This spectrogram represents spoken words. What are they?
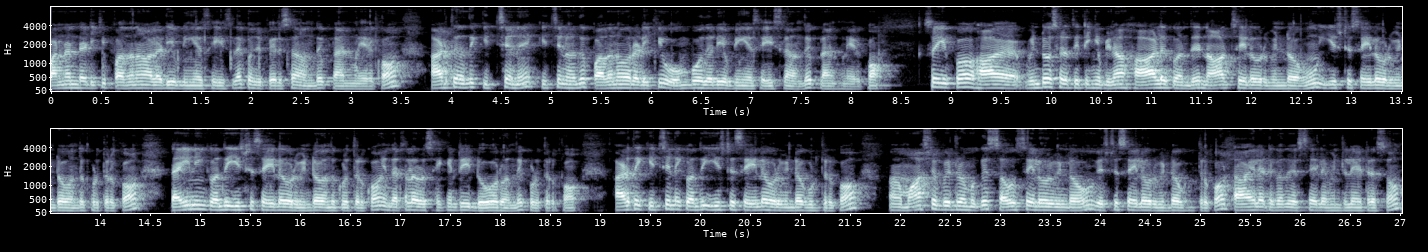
பன்னெண்டு அடிக்கு பதினாலு அடி அப்படிங்கிற சைஸில் கொஞ்சம் பெருசாக வந்து பிளான் பண்ணியிருக்கோம். அடுத்து வந்து கிச்சனு கிச்சன் வந்து பதினோரு அடிக்கு ஒம்பது அடி அப்படிங்கிற சைஸில் வந்து பிளான் பண்ணியிருக்கோம். ஸோ இப்போது ஹா விண்டோஸ் எடுத்துட்டிங்க அப்படின்னா ஹாலுக்கு வந்து நார்த் சைடில் ஒரு விண்டோவும் ஈஸ்ட் சைடில் ஒரு விண்டோ வந்து கொடுத்துருக்கோம். டைனிங்க்கு வந்து ஈஸ்ட் சைடில் ஒரு விண்டோ வந்து கொடுத்துருக்கோம். இந்த இடத்துல ஒரு செகண்டரி டோர் வந்து கொடுத்துருக்கோம். அடுத்து கிச்சனுக்கு வந்து ஈஸ்ட் சைடில் ஒரு விண்டோ கொடுத்துருக்கோம். மாஸ்டர் பெட்ரூமுக்கு சவுத் சைடில் ஒரு விண்டோவும் வெஸ்ட் சைடில் ஒரு விண்டோ கொடுத்துருக்கோம். டாய்லெட்டுக்கு வந்து வெஸ்ட் சைடில் வென்டிலேட்டர்ஸும்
